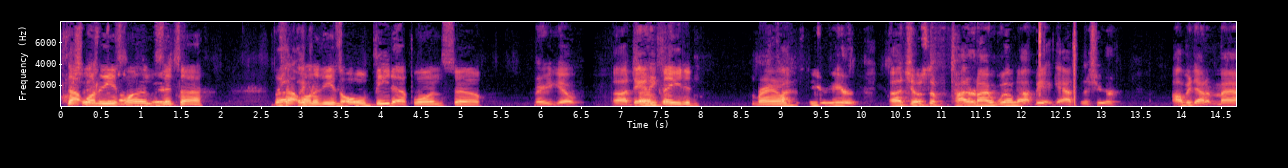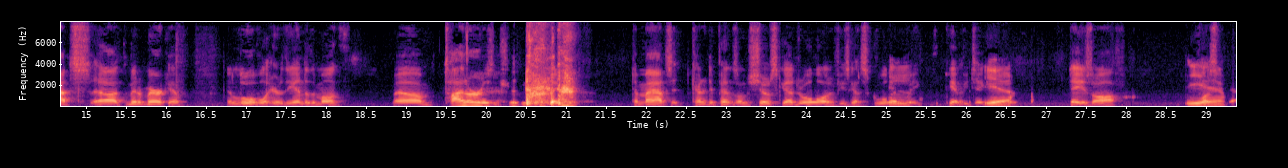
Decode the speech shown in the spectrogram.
It's not one of these ones. It's uh, it's not one of these old beat up ones. So There you go. Uh, Danny, sun faded, brown. glad to see you're here. Uh, Joseph, Tyler, and I will not be at GATS this year. I'll be down at MATS uh, at Mid America in Louisville here at the end of the month. Um, Tyler isn't sure if he's going to make it to MATS. It kind of depends on the show schedule and if he's got school that Mm. week. He can't be taking Yeah. days off. Plus, Yeah. got,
